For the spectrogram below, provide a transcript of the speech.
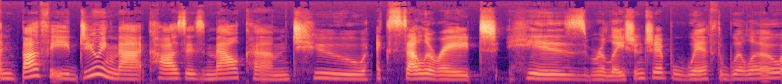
And Buffy doing that causes Malcolm to accelerate his relationship with Willow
